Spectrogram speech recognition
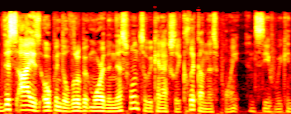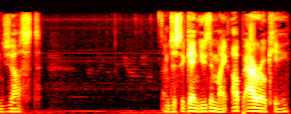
this eye is opened a little bit more than this one, so we can actually click on this point and see if we can just. I'm just again using my up arrow key,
